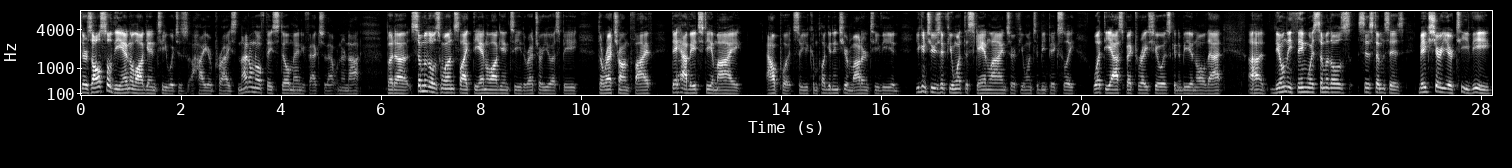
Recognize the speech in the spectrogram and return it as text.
There's also the Analogue Nt, which is a higher priced, and I don't know if they still manufacture that one or not. But uh, some of those ones, like the Analogue Nt, the Retro USB, the Retron 5, they have HDMI output, so you can plug it into your modern TV, and you can choose if you want the scan lines or if you want to be pixely, what the aspect ratio is going to be, and all that. Uh, the only thing with some of those systems is make sure your TV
